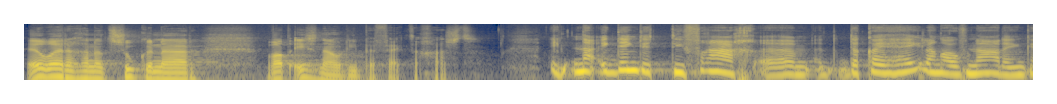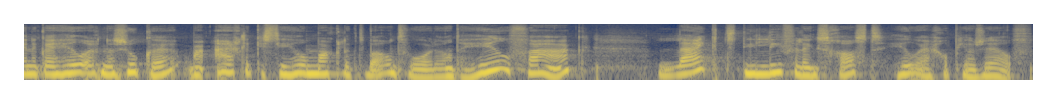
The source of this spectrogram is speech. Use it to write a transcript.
Heel erg aan het zoeken naar, wat is nou die perfecte gast? Ik, nou, ik denk dat die vraag, um, daar kan je heel lang over nadenken en daar kan je heel erg naar zoeken. Maar eigenlijk is die heel makkelijk te beantwoorden. Want heel vaak lijkt die lievelingsgast heel erg op jouzelf.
